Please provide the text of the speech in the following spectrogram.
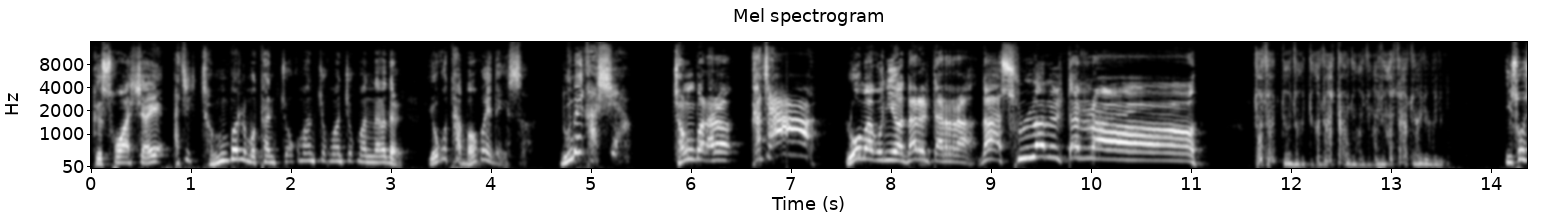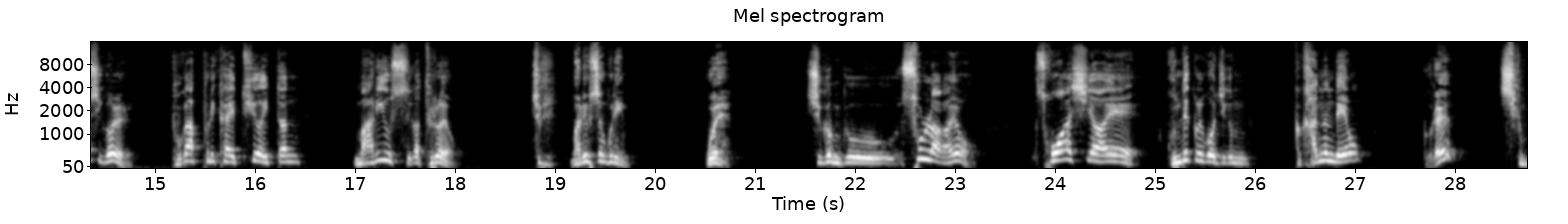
그 소아시아에 아직 정벌을 못한 조그만 조그만 조그만 나라들 요거 다 먹어야 되겠어. 눈에 가시야. 정벌하러 가자. 로마군이여 나를 따르라. 나 술라를 따르라. 이 소식을 북아프리카에 튀어 있던 마리우스가 들어요. 저기 마리우스 장군님 왜 지금 그 술라가요 소아시아에 군대 끌고 지금 그 갔는데요. 그래? 지금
